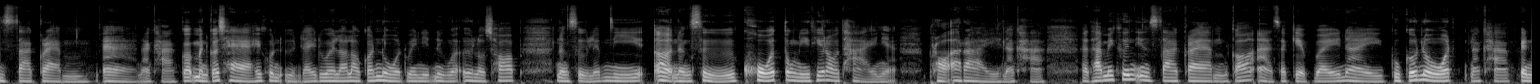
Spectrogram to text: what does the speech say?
Instagram อ่านะคะก็มันก็แชร์ให้คนอื่นได้ด้วย แล้วเราก็โน้ตไว้นิดนึงว่าเออเราชอบหนังสือเล่มนี้เออหนังสือโค้ดตรงนี้ที่เราถ่ายเนี่ยเพราะอะไรนะคะแต่ถ้าไม่ขึ้น Instagram ก็อาจจะเก็บไว้ใน Google Note นะคะเป็น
